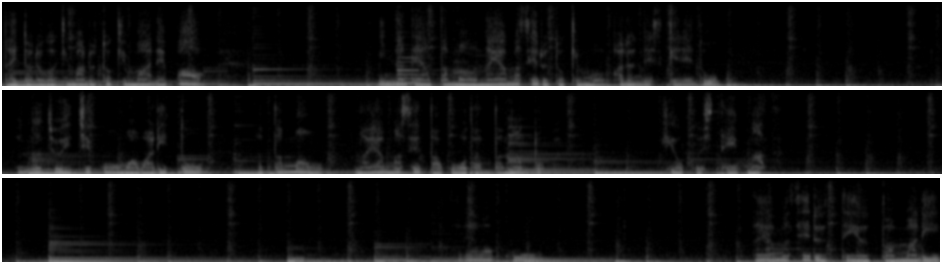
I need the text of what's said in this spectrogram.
タイトルが決まる時もあればみんなで頭を悩ませる時もあるんですけれど71号は割と頭を悩ませた号だったなと記憶しています。それはこう悩ませるっていうとあんまり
